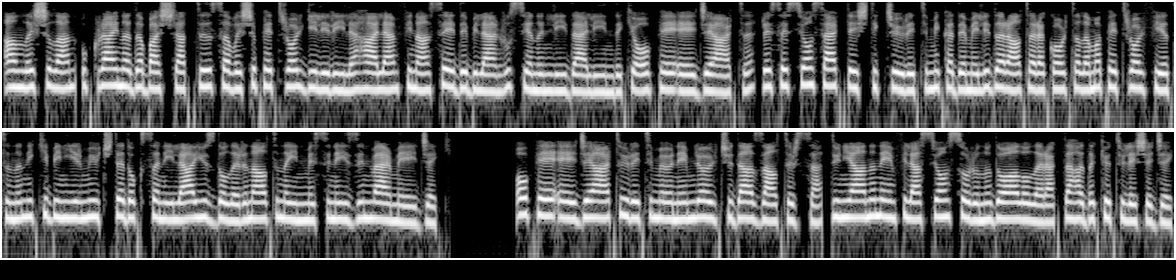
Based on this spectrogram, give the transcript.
Anlaşılan, Ukrayna'da başlattığı savaşı petrol geliriyle halen finanse edebilen Rusya'nın liderliğindeki OPEC artı, resesyon sertleştikçe üretimi kademeli daraltarak ortalama petrol fiyatının 2023'te 90 ila 100 doların altına inmesine izin vermeyecek. OPEC artı üretimi önemli ölçüde azaltırsa, dünyanın enflasyon sorunu doğal olarak daha da kötüleşecek.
